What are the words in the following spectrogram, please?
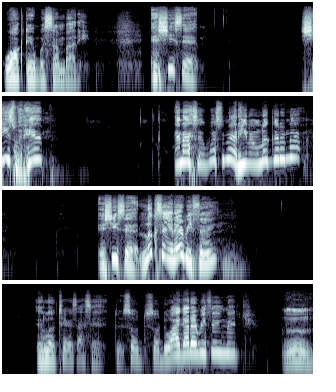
walked in with somebody, and she said, "She's with him." And I said, "What's the matter? He don't look good enough." And she said, "Looks ain't everything." And little Terrace, I said, "So, so do I got everything that?" Mm.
